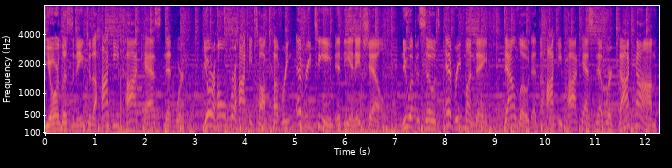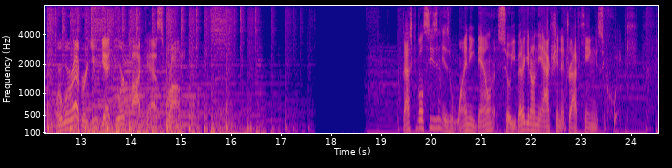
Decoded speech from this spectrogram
You're listening to the Hockey Podcast Network, your home for hockey talk covering every team in the NHL. New episodes every Monday. Download at thehockeypodcastnetwork.com or wherever you get your podcasts from. Basketball season is winding down, so you better get on the action at DraftKings quick.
